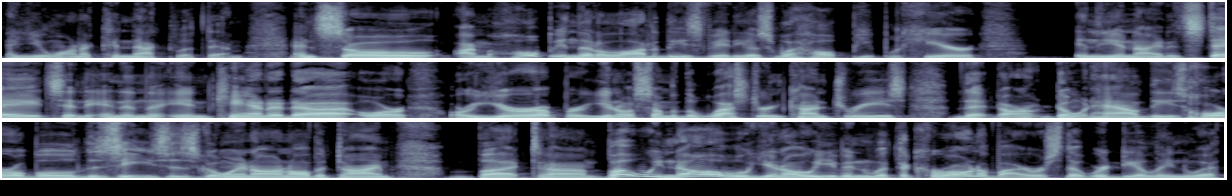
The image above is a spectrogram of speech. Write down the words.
and you want to connect with them. And so i'm hoping that a lot of these videos will help people hear in the United States and, and in the in Canada or or Europe or you know some of the Western countries that aren't, don't have these horrible diseases going on all the time. But um, but we know you know even with the coronavirus that we're dealing with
